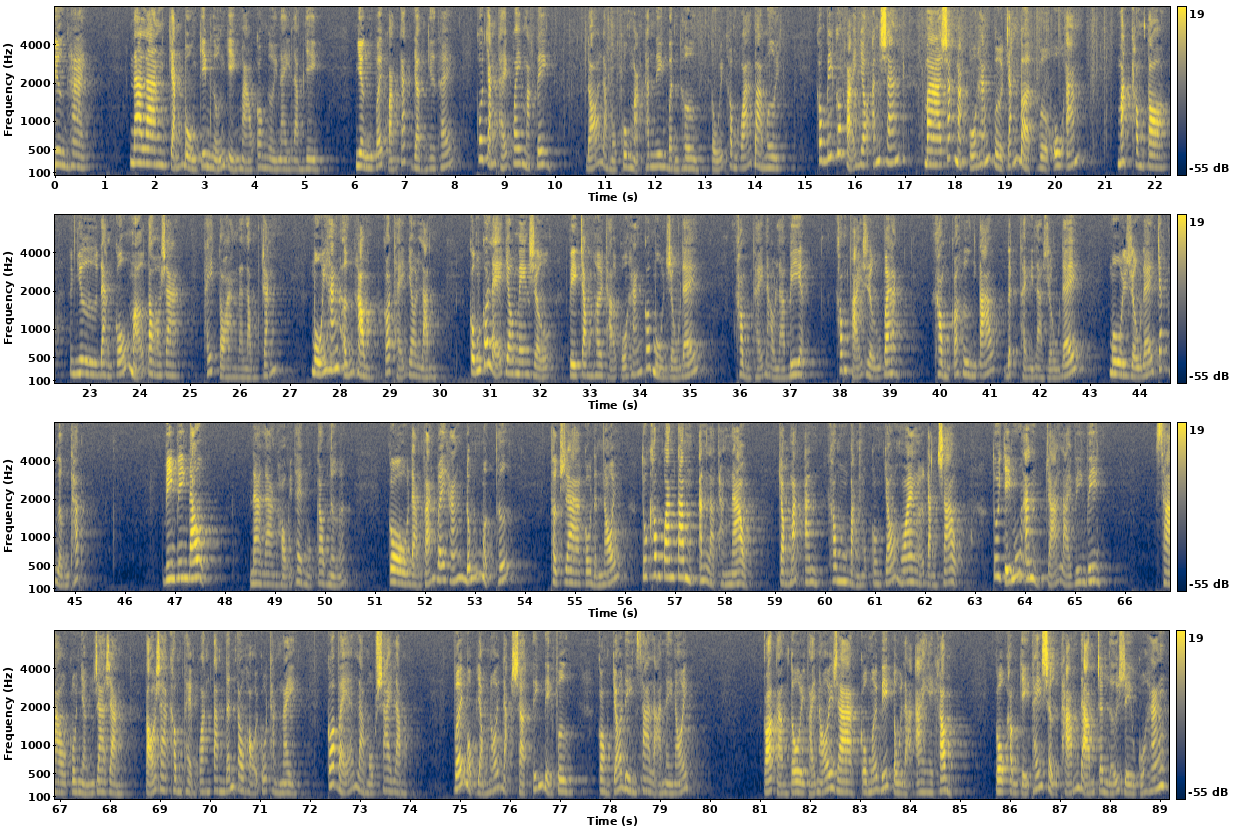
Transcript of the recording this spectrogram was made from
Chương 2 Na Lan chẳng buồn chiêm ngưỡng diện mạo con người này làm gì. Nhưng với khoảng cách gần như thế, Cô chẳng thể quay mặt đi. Đó là một khuôn mặt thanh niên bình thường, Tuổi không quá 30 Không biết có phải do ánh sáng Mà sắc mặt của hắn vừa trắng bệch vừa u ám. Mắt không to, như đang cố mở to ra, Thấy toàn là lòng trắng. Mũi hắn ửng hồng, có thể do lạnh. Cũng có lẽ do men rượu, Vì trong hơi thở của hắn có mùi rượu đế. Không thể nào là bia, Không phải rượu vang. Không có hương táo, Đích thị là rượu đế. Mùi rượu đế chất lượng thấp. Viên viên đâu? Na Lan hỏi thêm một câu nữa. Cô đàm phán với hắn đúng mực thước Thật ra cô định nói Tôi không quan tâm anh là thằng nào. Trong mắt anh không bằng một con chó hoang ở đằng sau. Tôi chỉ muốn anh trả lại viên viên. Sao cô nhận ra rằng Tỏ ra không thèm quan tâm đến câu hỏi của thằng này, Có vẻ là một sai lầm. Với một giọng nói đặc sệt tiếng địa phương, Con chó điên xa lạ này nói, Có cần tôi phải nói ra cô mới biết tôi là ai hay không? Cô không chỉ thấy sự thảm đạm trên lưỡi rìu của hắn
